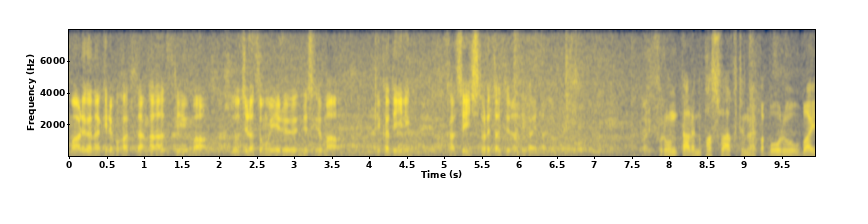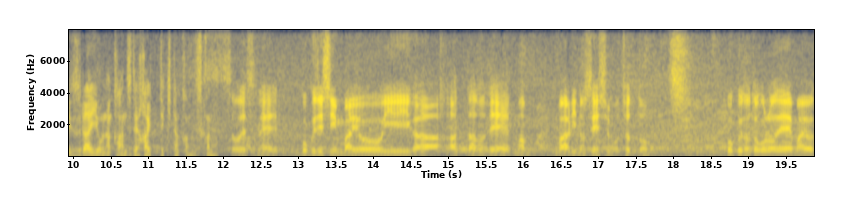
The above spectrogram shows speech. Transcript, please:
まあ、あれがなければ勝ってたんかなっていう、まあ、どちらとも言えるんですけど、まあ、結果的に勝ち点1取れたっていうのはでかいなと思います。やっぱりフロンターレのパスワークというのはやっぱボールを奪いづらいような感じで入ってきた感じですかね。そうですね僕自身、迷いがあったので、まあ、周りの選手もちょっと僕のところで迷っ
